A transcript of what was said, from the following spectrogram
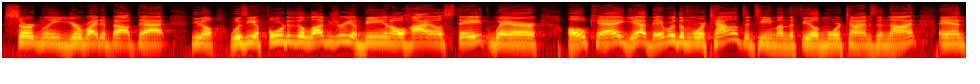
Certainly, you're right about that. You know, was he afforded the luxury of being in Ohio State where, okay, yeah, they were the more talented team on the field more times than not. And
